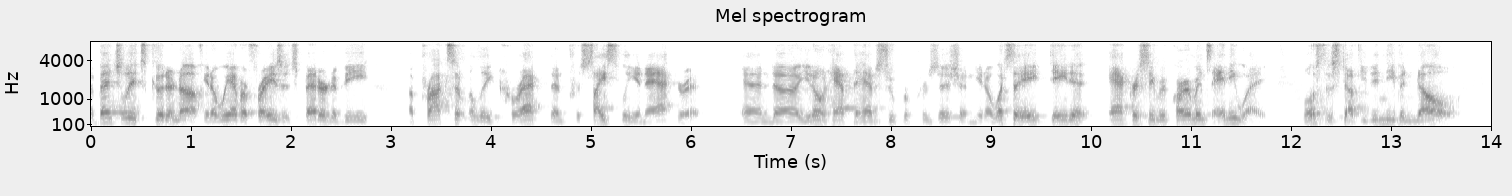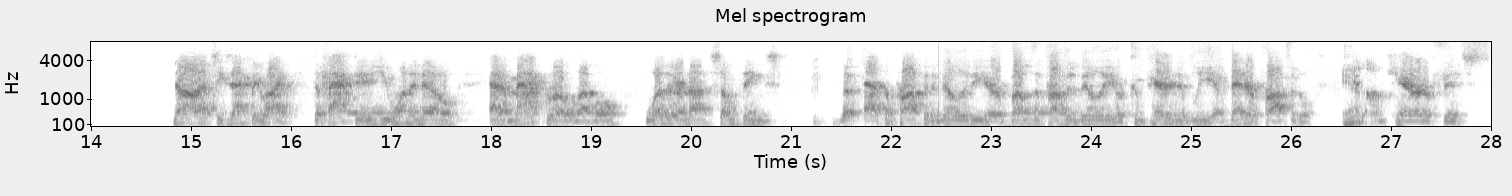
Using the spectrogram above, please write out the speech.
eventually it's good enough. You know, we have a phrase, it's better to be approximately correct than precisely inaccurate. and uh, you don't have to have super precision. You know, what's the data accuracy requirements anyway? Most of the stuff you didn't even know. No, that's exactly right. The fact is, you want to know at a macro level whether or not something's at the profitability or above the profitability or comparatively a better profitable. Yeah. You don't care if it's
